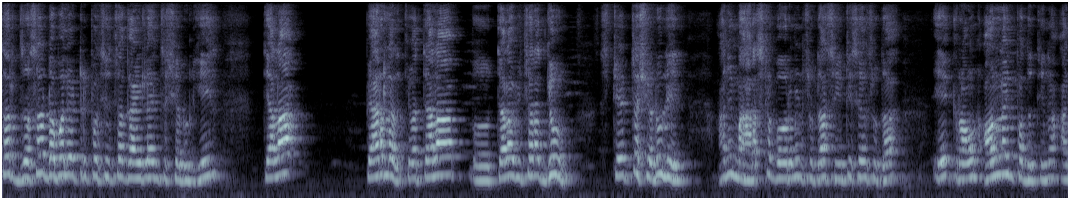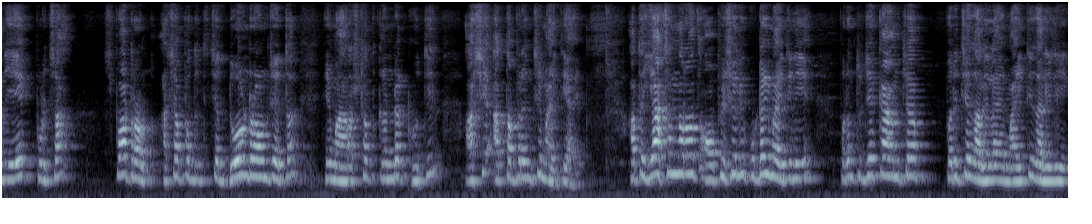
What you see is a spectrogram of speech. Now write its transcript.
तर जसं डबल ए ट्रिपल सीचं गाईडलाईनचं शेड्यूल येईल त्याला पॅरलर किंवा त्याला त्याला विचारात घेऊन स्टेटचं शेड्यूल येईल आणि महाराष्ट्र गव्हर्नमेंटसुद्धा सी टी सेलसुद्धा एक राऊंड ऑनलाईन पद्धतीनं आणि एक पुढचा स्पॉट राऊंड अशा पद्धतीचे दोन राऊंड जे येतात हे महाराष्ट्रात कंडक्ट होतील अशी आत्तापर्यंतची माहिती आहे. आता या संदर्भात ऑफिशियली कुठेही माहिती नाही आहे परंतु जे काय आमच्या परिचय झालेला आहे माहिती झालेली आहे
